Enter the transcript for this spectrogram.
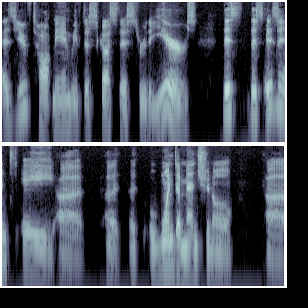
as you've taught me and we've discussed this through the years this this isn't a uh, a, a one dimensional uh,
